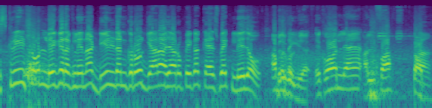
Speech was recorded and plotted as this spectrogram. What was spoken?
स्क्रीनशॉट लेके रख लेना डील डन करो ग्यारह हज़ार रुपए का कैशबैक ले जाओ। अब बिल्कुल भैया एक और ले आए अल्फ़ा टॉप हाँ,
